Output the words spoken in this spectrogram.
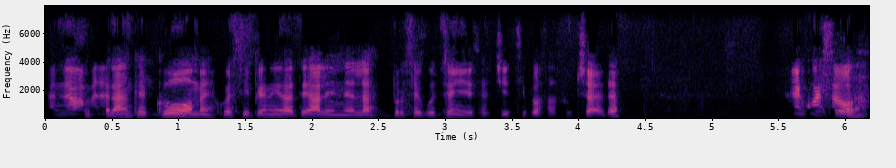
Andiamo a vedere anche come questi piani rateali nella prosecuzione degli esercizi cosa succede. E questo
